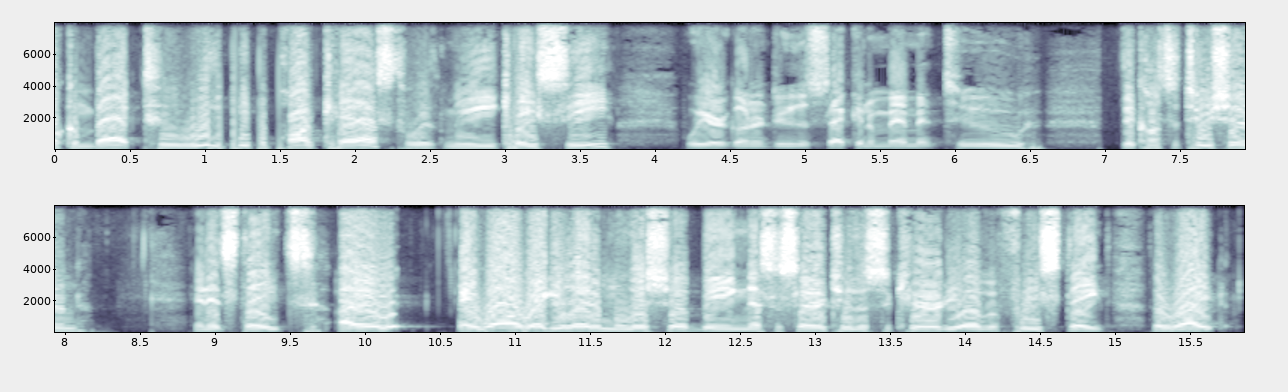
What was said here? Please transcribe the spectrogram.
Welcome back to We the People podcast with me, KC. We are going to do the Second Amendment to the Constitution, and it states a, a well regulated militia being necessary to the security of a free state. The right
